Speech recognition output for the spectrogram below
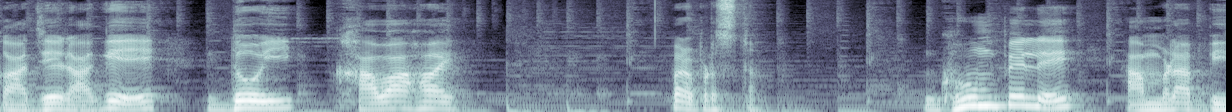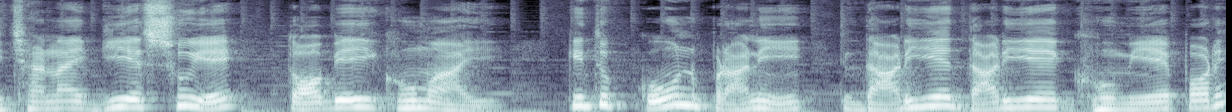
কাজের আগে দই খাওয়া হয়। প্রশ্ন। ঘুম পেলে আমরা বিছানায় গিয়ে শুয়ে তবেই ঘুমাই, কিন্তু কোন প্রাণী দাঁড়িয়ে দাঁড়িয়ে ঘুমিয়ে পড়ে?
